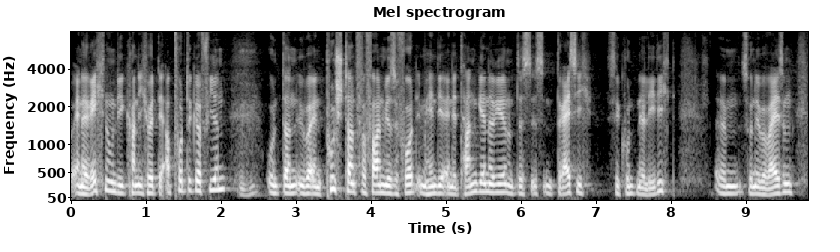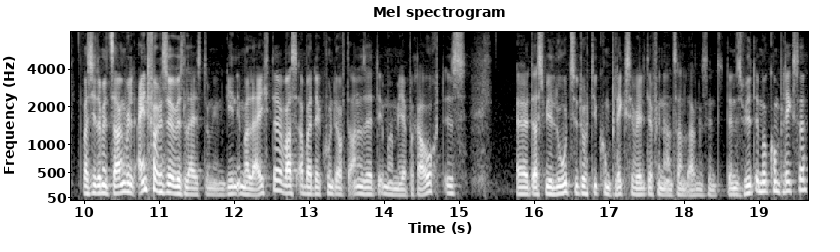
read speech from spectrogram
Eine Rechnung, die kann ich heute abfotografieren mhm. und dann über ein Push-TAN-Verfahren mir sofort im Handy eine TAN generieren und das ist in 30 Sekunden erledigt, ähm, so eine Überweisung. Was ich damit sagen will, einfache Serviceleistungen gehen immer leichter. Was aber der Kunde auf der anderen Seite immer mehr braucht, ist, äh, dass wir Lotse durch die komplexe Welt der Finanzanlagen sind. Denn es wird immer komplexer.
